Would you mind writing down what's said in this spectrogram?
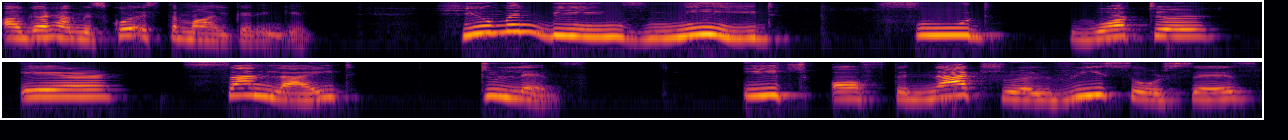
अगर हम इसको इस्तेमाल करेंगे। Human beings need food water air sunlight to live each of the natural resources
